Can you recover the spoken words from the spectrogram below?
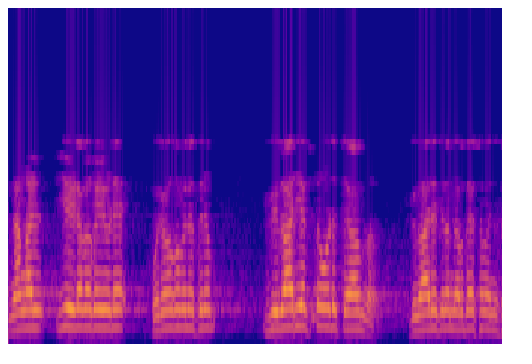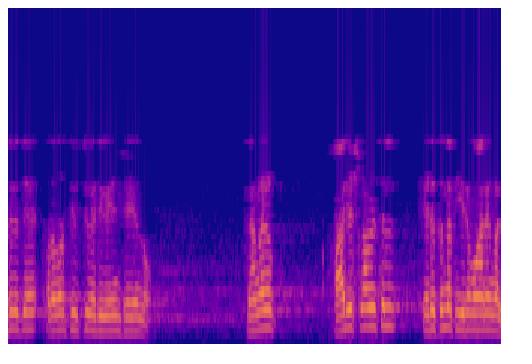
ഞങ്ങൾ ഈ ഇടവകയുടെ പുരോഗമനത്തിനും വികാരിയത്തിനോട് ചേർന്ന് വികാരിയത്തിന്റെ നിർദ്ദേശം അനുസരിച്ച് പ്രവർത്തിച്ചു വരികയും ചെയ്യുന്നു. ഞങ്ങൾ പാരിഷ് കൗൺസിൽ എടുക്കുന്ന തീരുമാനങ്ങൾ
